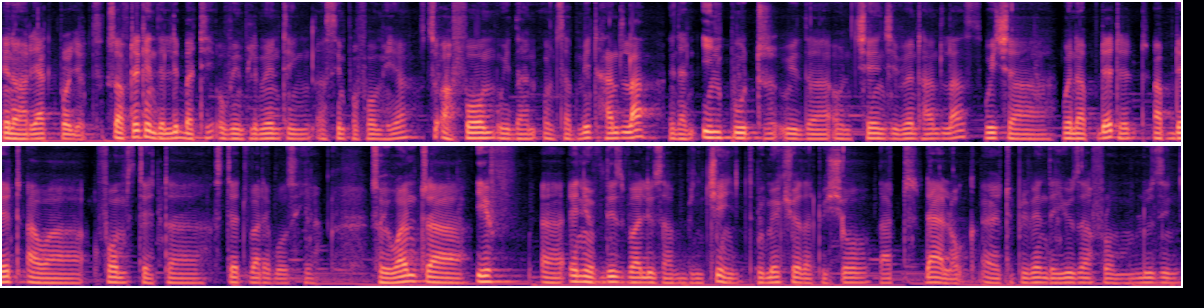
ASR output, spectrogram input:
in our React project. So I've taken the liberty of implementing a simple form here. So a form with an on submit handler and an input with uh, on change event handlers, which uh, when updated, update our form state uh, state variables here. So we want uh, if uh, any of these values have been changed, we make sure that we show that dialog uh, to prevent the user from losing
